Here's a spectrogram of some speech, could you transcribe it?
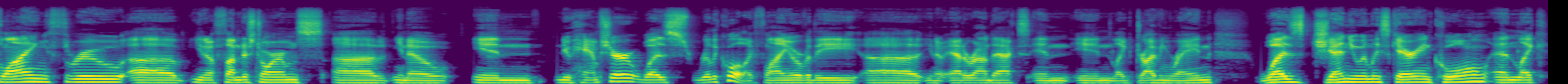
flying through uh, you know thunderstorms, uh, you know in New Hampshire was really cool. Like flying over the uh, you know Adirondacks in in like driving rain was genuinely scary and cool and like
